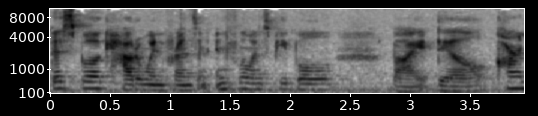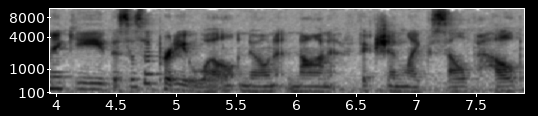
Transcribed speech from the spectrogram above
this book, How to Win Friends and Influence People by Dale Carnegie. This is a pretty well-known nonfiction like self-help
